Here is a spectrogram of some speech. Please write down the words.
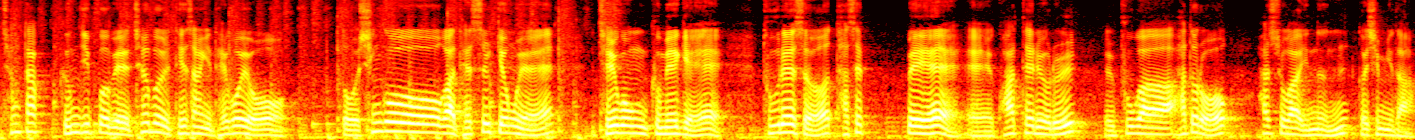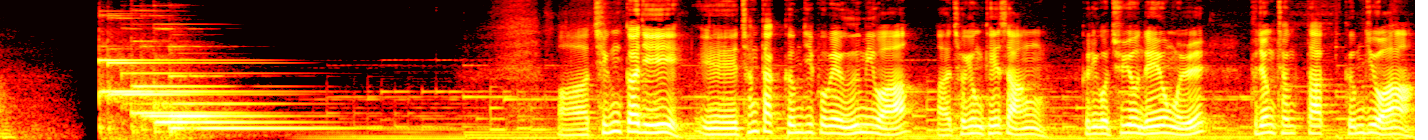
청탁금지법의 처벌 대상이 되고요. 또 신고가 됐을 경우에 제공 금액의 둘에서 다섯 배의 에, 과태료를 부과하도록 할 수가 있는 것입니다. 어, 지금까지 예, 청탁금지법의 의미와 아, 적용 대상 그리고 주요 내용을 부정청탁 금지와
